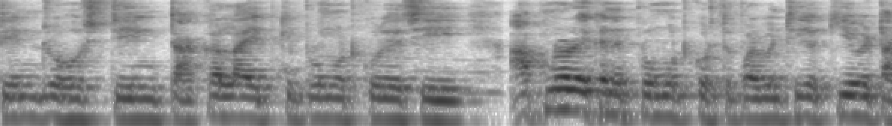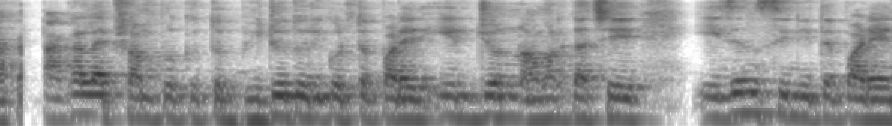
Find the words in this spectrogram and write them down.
টেন্ড্র হোস্টিং টাকা লাইভকে প্রমোট করেছি আপনারা এখানে প্রমোট করতে পারবেন, ঠিক আছে? কীভাবে টাকা টাকা লাইভ সম্পর্কিত ভিডিও তৈরি করতে পারেন, এর জন্য আমার কাছে এজেন্সি নিতে পারেন,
